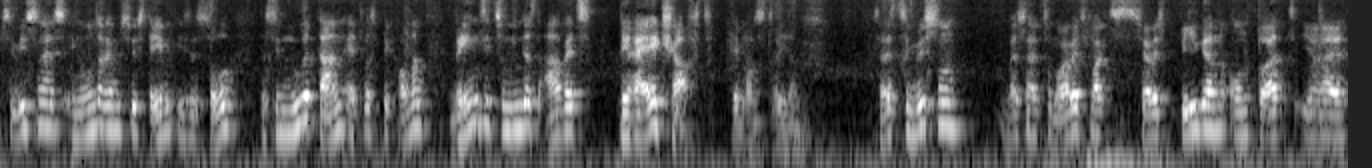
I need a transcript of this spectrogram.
Sie wissen es, in unserem System ist es so, dass Sie nur dann etwas bekommen, wenn Sie zumindest Arbeitsbereitschaft demonstrieren. Das heißt, sie müssen weiß nicht, zum Arbeitsmarktservice pilgern und dort ihre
